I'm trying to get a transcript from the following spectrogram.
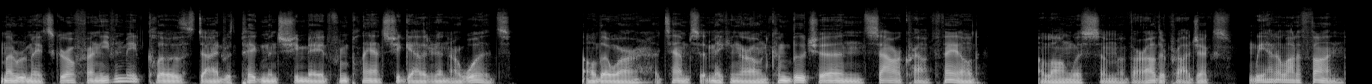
My roommate's girlfriend even made clothes dyed with pigments she made from plants she gathered in our woods. Although our attempts at making our own kombucha and sauerkraut failed, along with some of our other projects, we had a lot of fun.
